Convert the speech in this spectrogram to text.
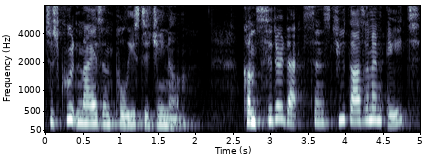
to scrutinize and police the genome. Consider that since 2008,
